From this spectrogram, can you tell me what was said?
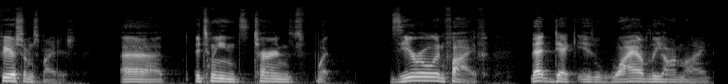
fearsome spiders. Uh, between turns what zero and five, that deck is wildly online.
